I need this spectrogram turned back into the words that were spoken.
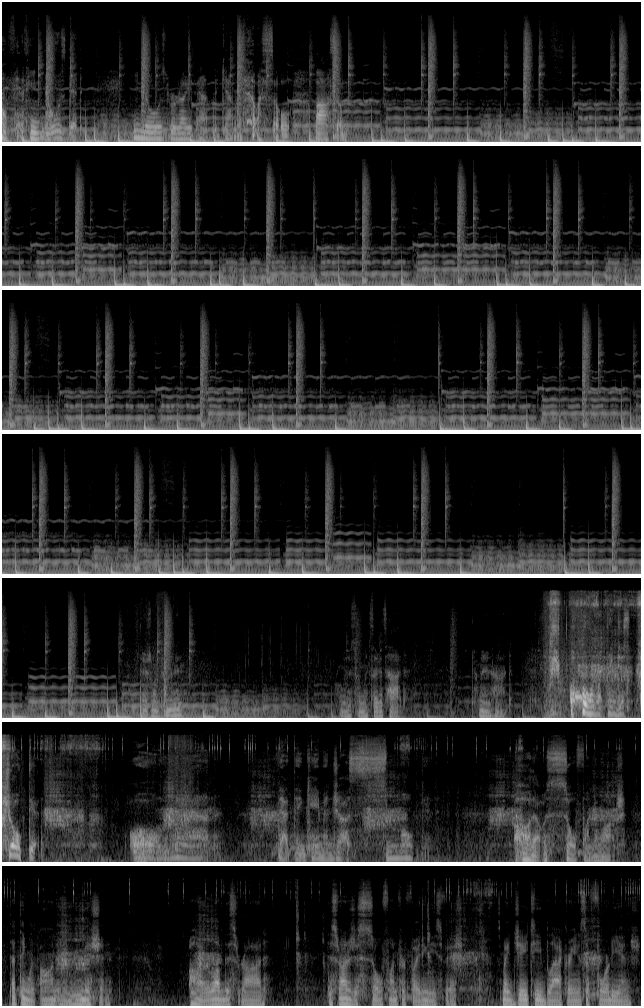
Oh man, he nosed it. He nosed right at the camera. That was so awesome. Looks like it's hot. coming in hot. Oh, that thing just choked it. Oh man, that thing came and just smoked it. Oh, that was so fun to watch. That thing was on a mission. Oh, I love this rod. This rod is just so fun for fighting these fish. It's my JT Black Rain. It's a 40 inch.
